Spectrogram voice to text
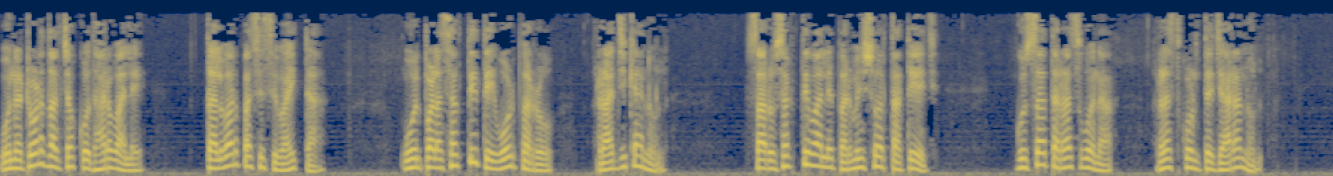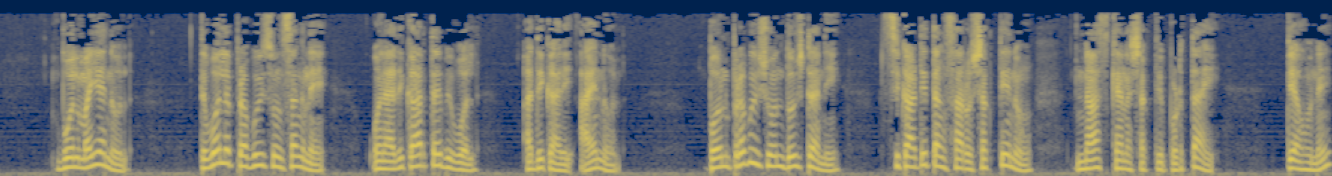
वो नटोड़ दा चौको धार वाले, तलवार पासी सिवाईता ओल पड़ा सकती ते वोड पर रो राज्य क्या नूल? सारो शक्ति वाले परमेश्वर ता तेज, गुस्सा ता रस ना कुण ते जारा नूल। बोल मैया नूल, ते बोले प्रभु यीशु संग ने उन अधिकार ते भी बोल, अधिकारी आए नूल। बोन प्रभु यीशु दुष्टानी, सिकाटी तंग सारो शक्ति नु नाश कहना शक्ति पुड़ताई। त्या हुने,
